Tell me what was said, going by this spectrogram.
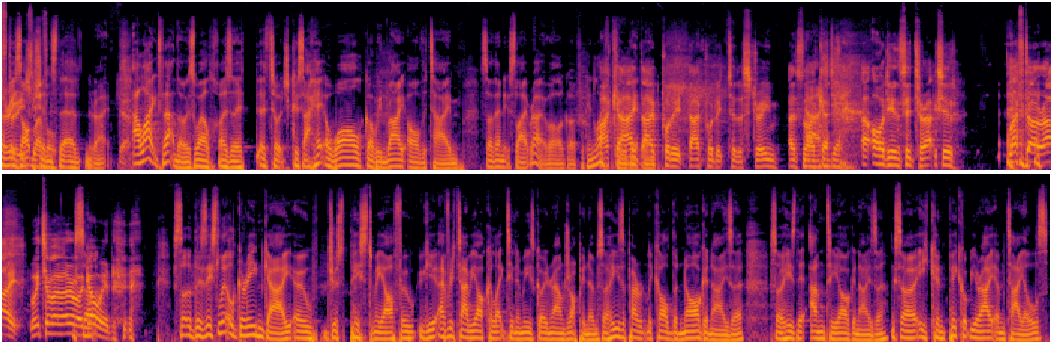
There is options level. there, right? Yeah. I liked that though as well as a, a touch because I hit a wall going right all the time. So then it's like, right, well, I'll go fucking left. ca- for a I, bit I put it I put it to the stream as like did you? a, a audience interaction. Left or right? Which way are we So- going? So there's this little green guy who just pissed me off. Who you, every time you're collecting him, he's going around dropping them. So he's apparently called the Norganizer. So he's the anti-organizer. So he can pick up your item tiles,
